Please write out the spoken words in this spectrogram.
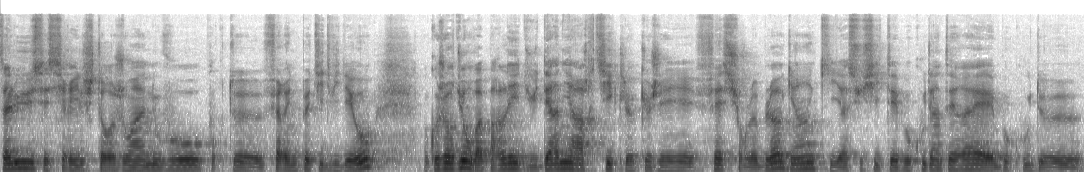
Salut, c'est Cyril, je te rejoins à nouveau pour te faire une petite vidéo. Aujourd'hui, on va parler du dernier article que j'ai fait sur le blog, hein, qui a suscité beaucoup d'intérêt beaucoup de,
